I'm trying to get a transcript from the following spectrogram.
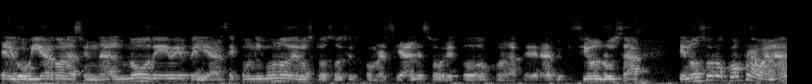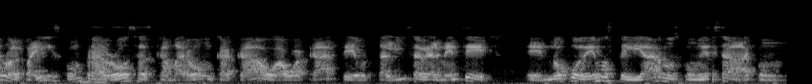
el gobierno nacional no debe pelearse con ninguno de nuestros socios comerciales, sobre todo con la Federación Rusa, que no solo compra banano al país, compra rosas, camarón, cacao, aguacate, hortaliza. Realmente eh, no podemos pelearnos con esa, con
